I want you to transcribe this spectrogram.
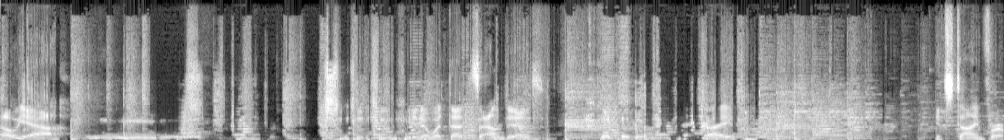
Oh yeah, Ooh. you know what that sound is, right? It's time for.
